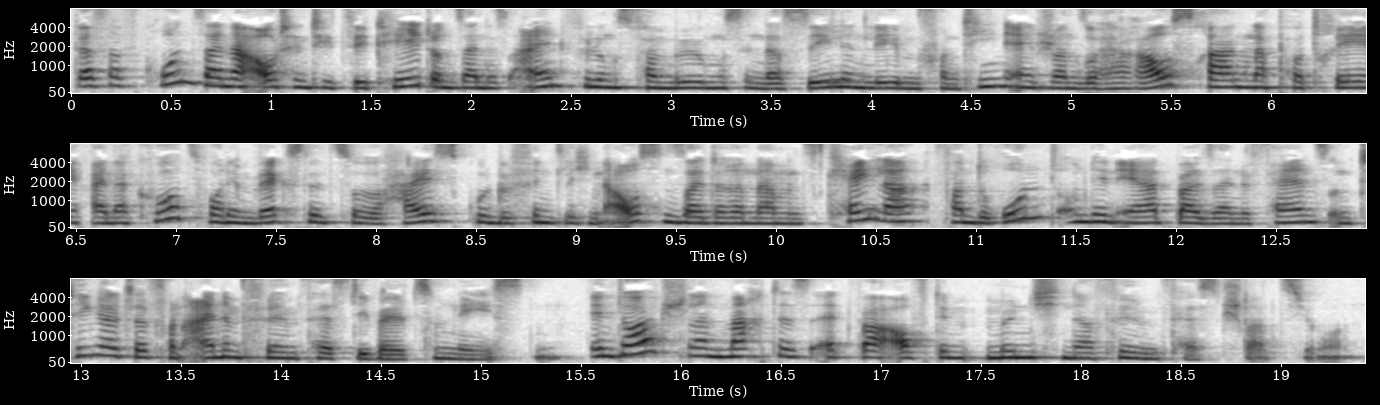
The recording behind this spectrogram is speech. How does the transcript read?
das aufgrund seiner Authentizität und seines Einfühlungsvermögens in das Seelenleben von Teenagern so herausragender Porträt einer kurz vor dem Wechsel zur Highschool befindlichen Außenseiterin namens Kayla fand rund um den Erdball seine Fans und tingelte von einem Filmfestival zum nächsten. In Deutschland machte es etwa auf dem Münchner Filmfeststation.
